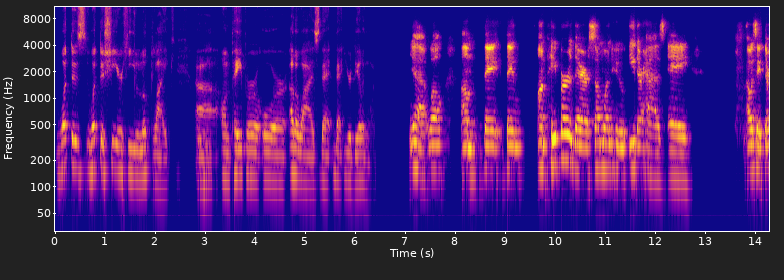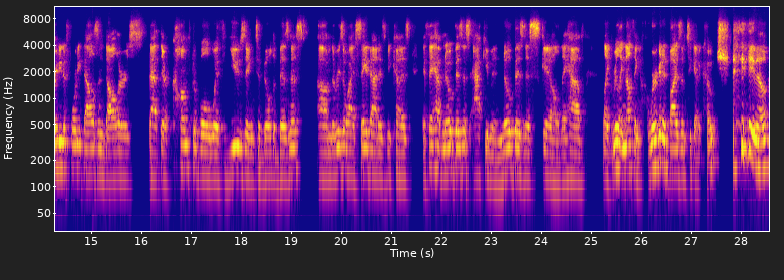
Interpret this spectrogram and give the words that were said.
what does what does she or he look like uh, mm-hmm. on paper or otherwise that that you're dealing with? Yeah, well, um, they they on paper they're someone who either has a I would say thirty to forty thousand dollars that they're comfortable with using to build a business. Um, the reason why I say that is because if they have no business acumen, no business skill, they have like really nothing. We're going to advise them to get a coach. you know,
